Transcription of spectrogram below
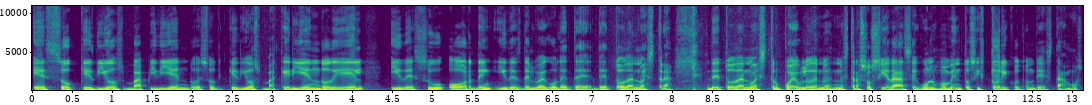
eso que Dios va pidiendo, eso que Dios va queriendo de él y de su orden y desde luego de, de, toda nuestra de todo nuestro pueblo de nuestra sociedad según los momentos históricos donde estamos.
